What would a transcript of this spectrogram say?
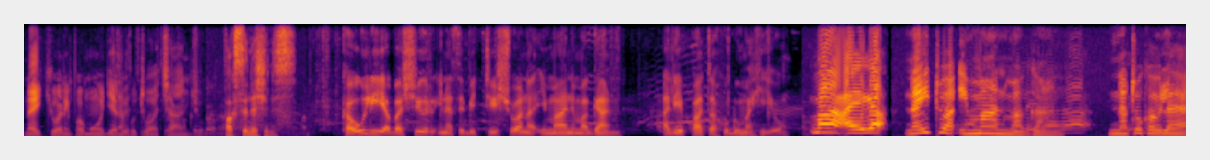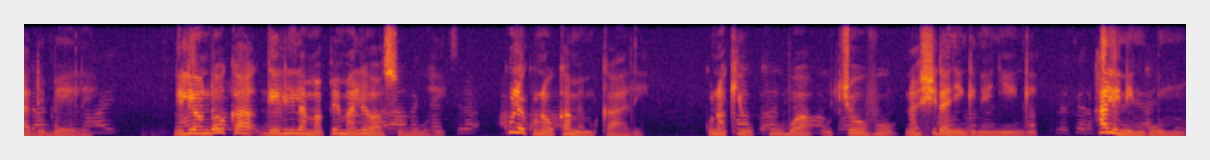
na ikiwa ni pamoja na kutoa chanjo. Kauli ya Bashir inathibitishwa na iman Magan aliyepata huduma hiyo. Naitwa Iman Magan, ninatoka wilaya ya Debele. Niliondoka Gelila mapema leo asubuhi. Kule kuna ukame mkali, kuna kiu kubwa, uchovu na shida nyingine nyingi. Hali ni ngumu,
